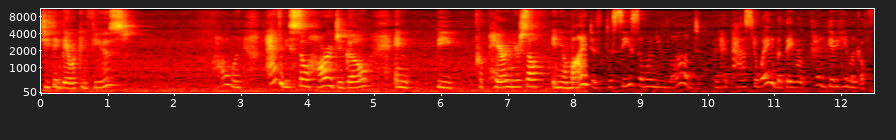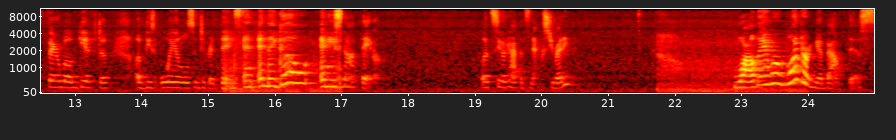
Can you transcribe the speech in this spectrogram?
Do you think they were confused? Probably. It had to be so hard to go and be preparing yourself in your mind to, to see someone you loved that had passed away, but they were kind of giving him like a farewell gift of, of these oils and different things. And, and they go, and he's not there. Let's see what happens next. You ready? While they were wondering about this,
